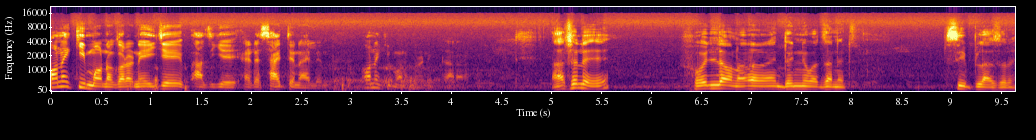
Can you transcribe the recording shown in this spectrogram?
অনেকই মনে করেন এই যে আজকে একটা সাইতে নাইলেন, অনেকই মনে করেন তারা। আসলে ফইল্লা ওনারা ধন্যবাদ জানের সি প্লাসরে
